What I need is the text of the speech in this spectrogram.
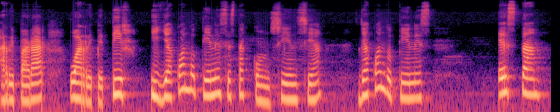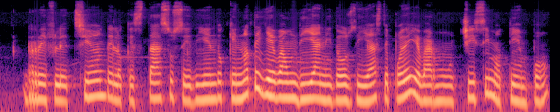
a reparar o a repetir y ya cuando tienes esta conciencia, ya cuando tienes esta reflexión de lo que está sucediendo, que no te lleva un día ni dos días, te puede llevar muchísimo tiempo,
